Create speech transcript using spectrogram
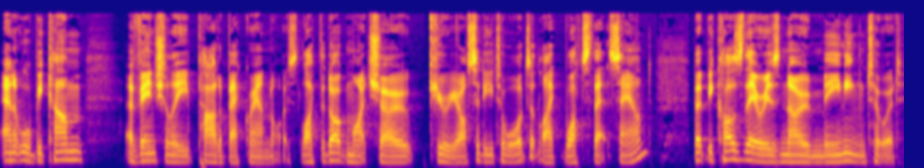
and it will become eventually part of background noise. Like the dog might show curiosity towards it, like what's that sound? But because there is no meaning to it,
